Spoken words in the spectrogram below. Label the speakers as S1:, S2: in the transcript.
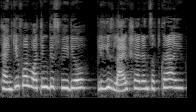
S1: Thank you for watching this video. Please like, share and subscribe.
